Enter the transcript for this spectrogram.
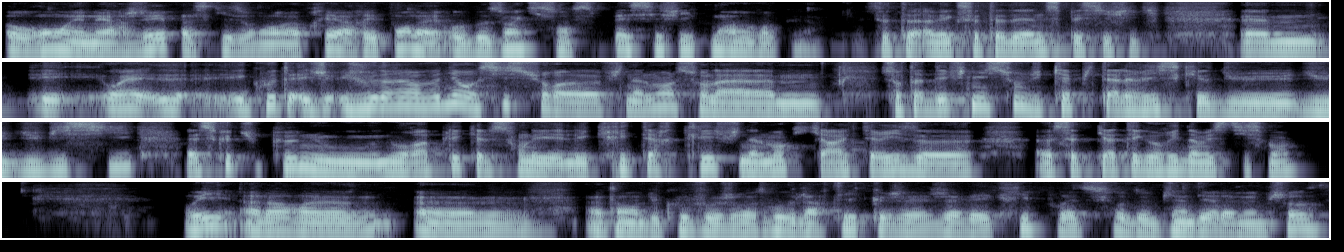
auront émergé parce qu'ils auront appris à répondre aux besoins qui sont spécifiquement européens. Avec cet ADN spécifique. Euh, et ouais, écoute, je, voudrais revenir aussi sur euh, finalement sur la sur ta définition du capital risque du, du, du VC. Est-ce que tu peux nous, nous rappeler quels sont les, les critères clés finalement qui caractérisent euh, cette catégorie d'investissement? Oui, alors euh, attends, du coup, il faut que je retrouve l'article que j'avais écrit pour être sûr de bien dire la même chose.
